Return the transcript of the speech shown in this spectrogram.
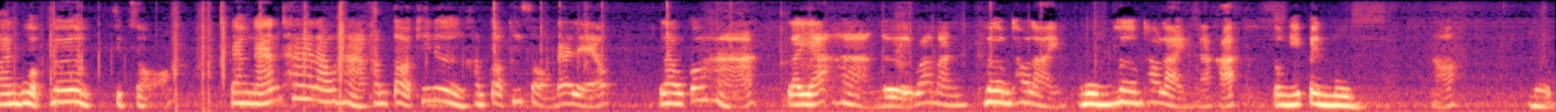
มันบวกเพิ่ม 12 ดังนั้นถ้าเราหาคำตอบที่ 1คำตอบที่ 2 ได้แล้ว เราก็หาระยะห่างเลยว่ามันเพิ่มเท่าไหร่ มุมเพิ่มเท่าไหร่นะคะ ตรงนี้เป็นมุมเนาะมุม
